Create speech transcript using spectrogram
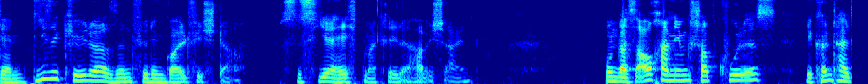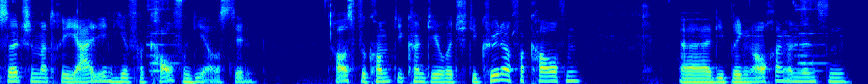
Denn diese Köder sind für den Goldfisch da. Das ist hier Hechtmakrele, habe ich einen. Und was auch an dem Shop cool ist, ihr könnt halt solche Materialien hier verkaufen, die ihr aus den rausbekommt. Ihr könnt theoretisch die Köder verkaufen. Äh, die bringen auch Angelmünzen.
